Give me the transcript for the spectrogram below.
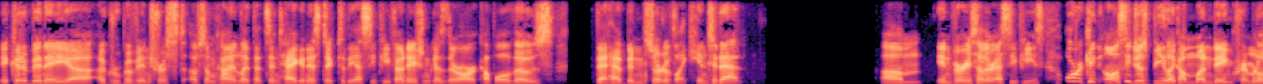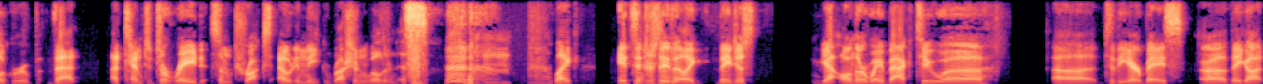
it could have been a uh, a group of interest of some kind, like that's antagonistic to the SCP Foundation, because there are a couple of those that have been sort of like hinted at um, in various other SCPs, or it could honestly just be like a mundane criminal group that attempted to raid some trucks out in the Russian wilderness. Mhm. like it's interesting that like they just yeah on their way back to uh uh to the airbase uh they got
